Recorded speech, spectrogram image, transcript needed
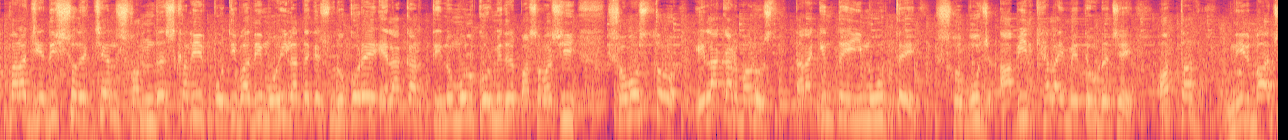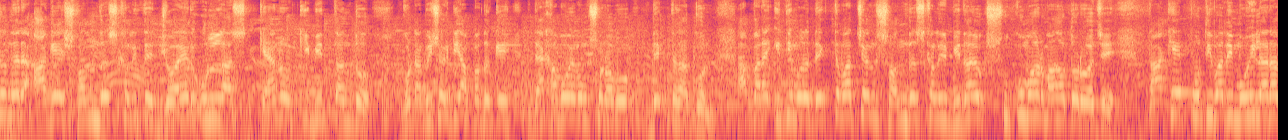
আপনারা যে দৃশ্য দেখছেন, সন্দেশখালীর প্রতিবাদী মহিলা থেকে শুরু করে এলাকার তৃণমূল কর্মীদের পাশাপাশি সমস্ত এলাকার মানুষ, তারা কিন্তু এই মুহূর্তে সবুজ আবির খেলায় মেতে উঠেছে। অর্থাৎ নির্বাচনের আগে সন্দেশখালীতে জয়ের উল্লাস কেন, কি বৃত্তান্ত, গোটা বিষয়টি আপনাদেরকে দেখাবো এবং শোনাবো। দেখতে থাকুন। আপনারা ইতিমধ্যে দেখতে পাচ্ছেন, সন্দেশখালীর বিধায়ক সুকুমার মাহাতো রয়েছে। তাকে প্রতিবাদী মহিলারা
